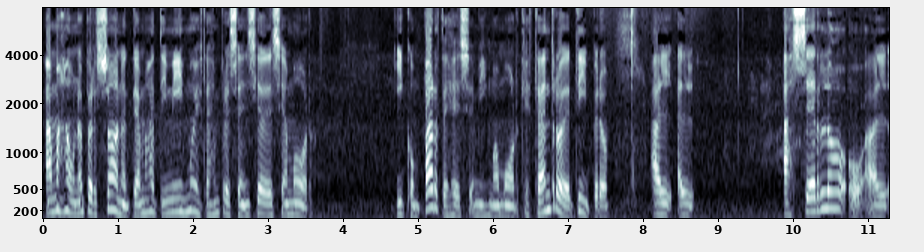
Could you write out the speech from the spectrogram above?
amas a una persona, te amas a ti mismo y estás en presencia de ese amor. Y compartes ese mismo amor que está dentro de ti, pero al, hacerlo o al,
